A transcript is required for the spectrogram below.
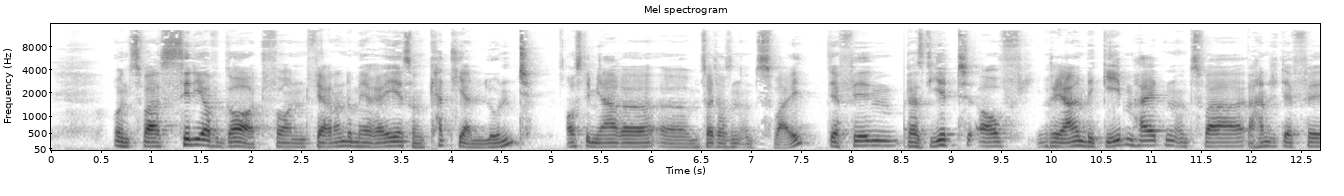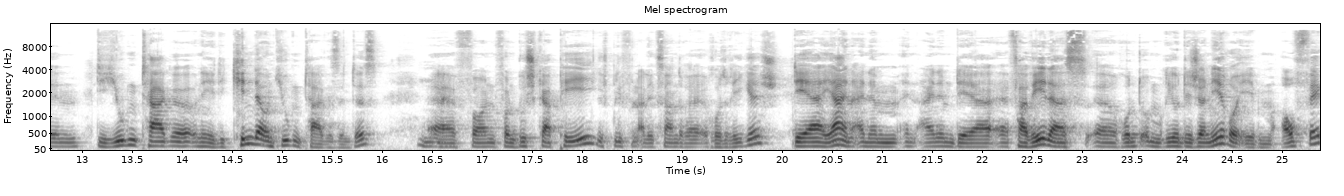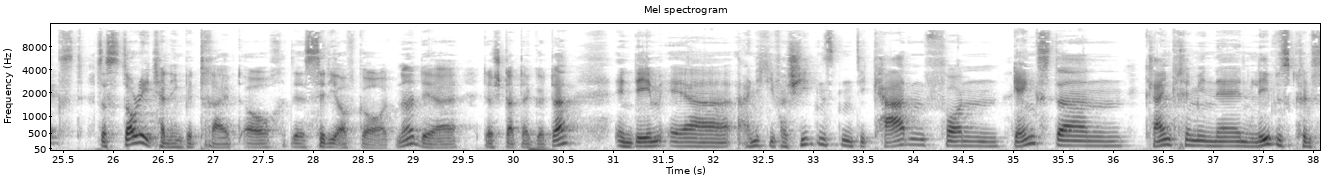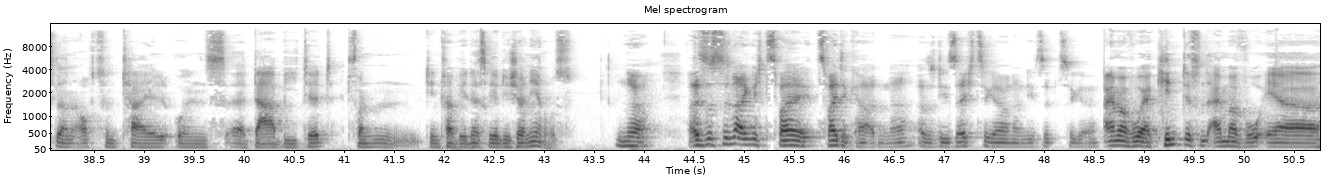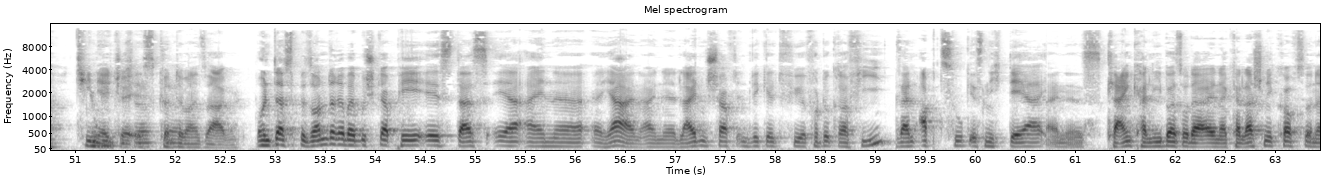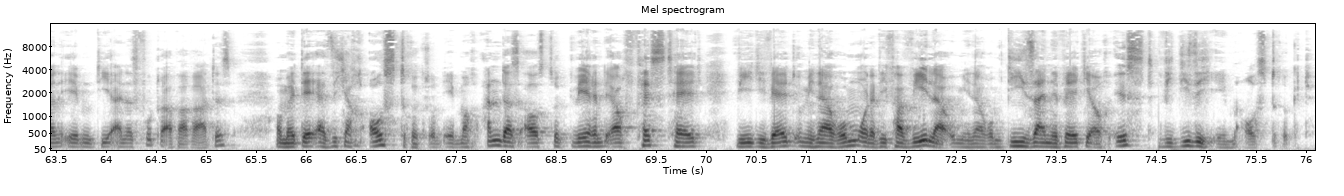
Und zwar City of God von Fernando Meirelles und Katja Lund. aus dem Jahre äh, 2002. Der Film basiert auf realen Begebenheiten und zwar behandelt der Film die Jugendtage, nee, die Kinder- und Jugendtage sind es mhm. äh, von, von Bushka P., gespielt von Alexandre Rodriguez, der ja in einem, in einem der äh, Favelas äh, rund um Rio de Janeiro eben aufwächst, das Storytelling betreibt auch der City of God, ne, der, der Stadt der Götter, indem er eigentlich die verschiedensten Dekaden von Gangstern, Kleinkriminellen, Lebenskünstlern auch zum Teil uns äh, darbietet von den Favelas Rio de Janeiros. Ja. Also es sind eigentlich zwei, zweite Karten, ne? Also die 60er und dann die 70er. Einmal, wo er Kind ist und einmal, wo er Teenager ist, könnte ja. man sagen. Und das Besondere bei Bushka P. ist, dass er eine, äh, ja, eine Leidenschaft entwickelt für Fotografie. Sein Abzug ist nicht der eines Kleinkalibers oder einer Kalaschnikow, sondern eben die eines Fotoapparates und mit der er sich auch ausdrückt und eben auch anders ausdrückt, während er auch festhält, wie die Welt um ihn herum oder die Favela um ihn herum, die seine Welt ja auch ist, wie die sich eben ausdrückt.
